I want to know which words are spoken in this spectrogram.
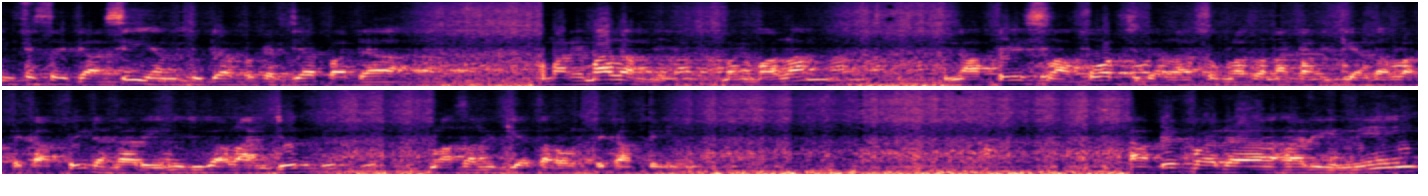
investigasi yang sudah bekerja pada kemarin malam ya. Kemarin malam, Napis, Lapor sudah langsung melaksanakan kegiatan olah TKP dan hari ini juga lanjut melaksanakan kegiatan olah TKP. Update pada hari ini,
